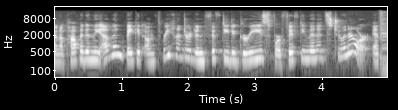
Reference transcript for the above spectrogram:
Gonna pop it in the oven, bake it on 350 degrees for 50 minutes to an hour. And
